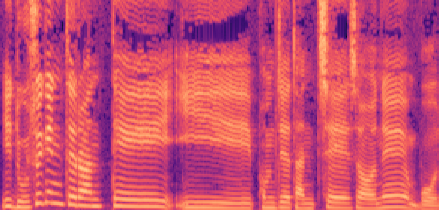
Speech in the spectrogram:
이 노숙인들한테 이 범죄 단체에서는 뭐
